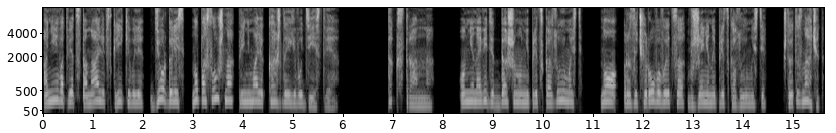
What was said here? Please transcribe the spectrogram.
они в ответ стонали, вскрикивали, дергались, но послушно принимали каждое его действие. Так странно. Он ненавидит Дашину непредсказуемость, но разочаровывается в Жениной предсказуемости. Что это значит?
